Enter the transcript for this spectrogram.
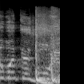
know what this. boy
